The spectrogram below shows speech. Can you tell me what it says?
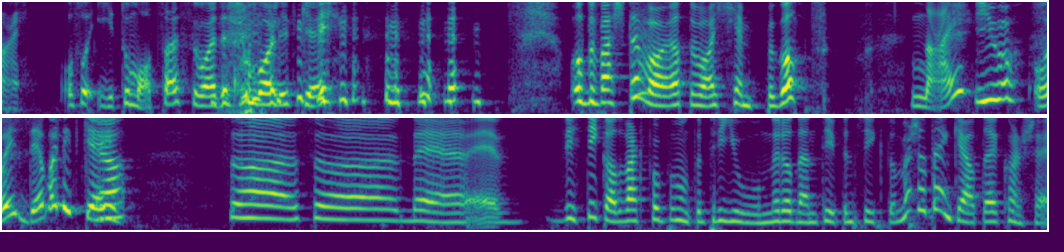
Nei. Også i tomatsaus var det som var litt gøy. og det verste var jo at det var kjempegodt. Nei? Jo. Oi, det var litt gøy. Ja. Så, så det hvis det ikke hadde vært for på en måte prioner og den typen sykdommer, så tenker jeg at det kanskje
